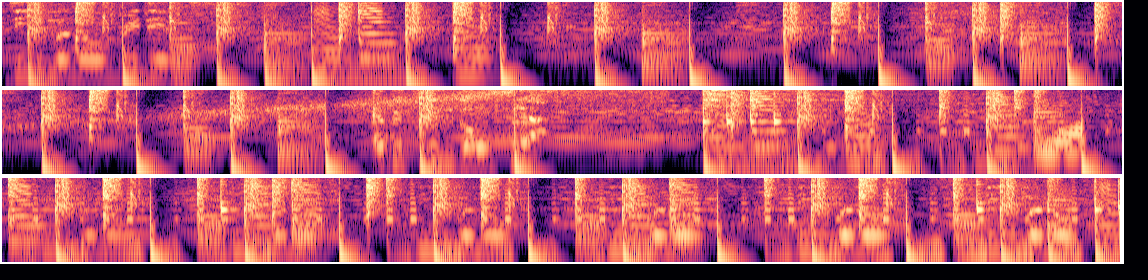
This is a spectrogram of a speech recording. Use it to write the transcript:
steaming over this. Thank you.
